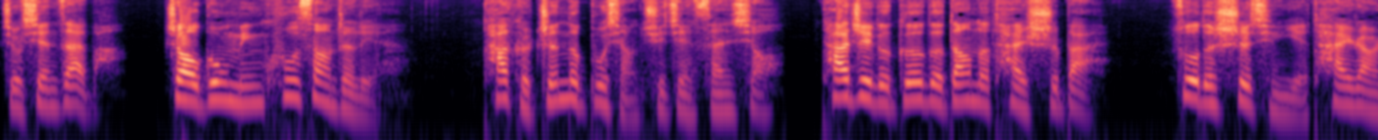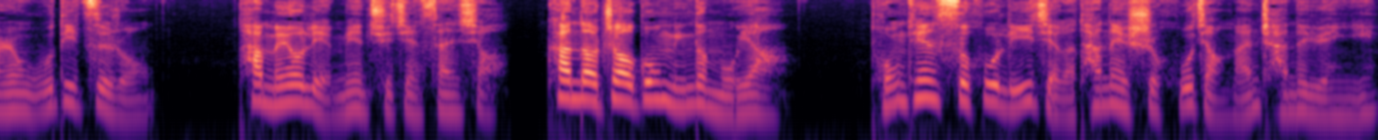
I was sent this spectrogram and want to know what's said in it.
就现在吧。”赵公明哭丧着脸，他可真的不想去见三霄。他这个哥哥当的太失败，做的事情也太让人无地自容，他没有脸面去见三霄。看到赵公明的模样，童天似乎理解了他那时胡搅蛮缠的原因，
